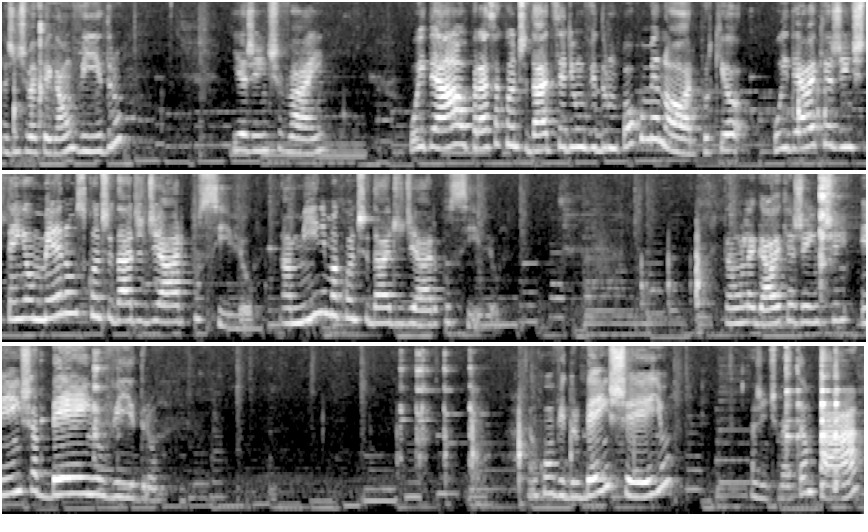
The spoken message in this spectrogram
A gente vai pegar um vidro e a gente vai... O ideal para essa quantidade seria um vidro um pouco menor, porque o ideal é que a gente tenha o menos quantidade de ar possível, a mínima quantidade de ar possível. Então, o legal é que a gente encha bem o vidro. Então, com o vidro bem cheio, a gente vai tampar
